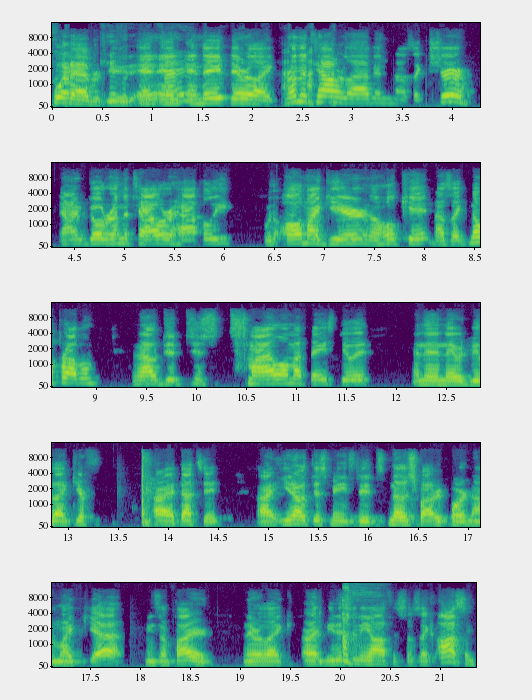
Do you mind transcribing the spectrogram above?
whatever, dude. And and, and they they were like run the tower, Lavin, and I was like sure. And I'd go run the tower happily with all my gear and the whole kit, and I was like no problem. And I would ju- just smile on my face, do it, and then they would be like, "You're all right. That's it. All right. You know what this means, dude? It's another spot report." And I'm like, "Yeah, it means I'm fired." And they were like, "All right, meet us in the office." I was like, "Awesome."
